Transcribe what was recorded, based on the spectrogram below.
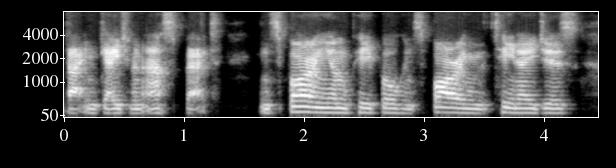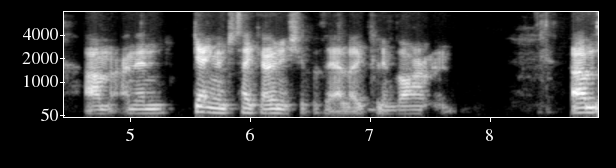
that engagement aspect, inspiring young people, inspiring the teenagers, um, and then getting them to take ownership of their local environment. Um,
